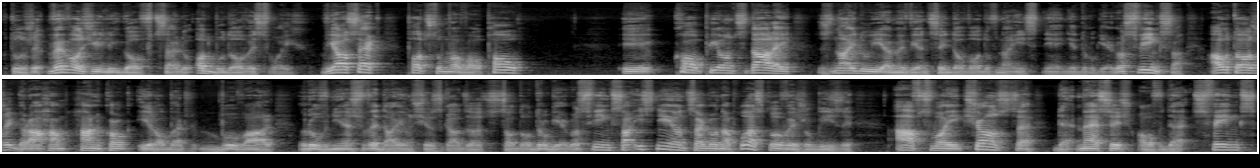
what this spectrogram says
którzy wywozili go w celu odbudowy swoich wiosek. Podsumował Poe. I kopiąc dalej, znajdujemy więcej dowodów na istnienie drugiego Sfinksa. Autorzy Graham Hancock i Robert Buwal również wydają się zgadzać co do drugiego Sfinksa istniejącego na płaskowyżu Gizy, a w swojej książce The Message of the Sphinx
